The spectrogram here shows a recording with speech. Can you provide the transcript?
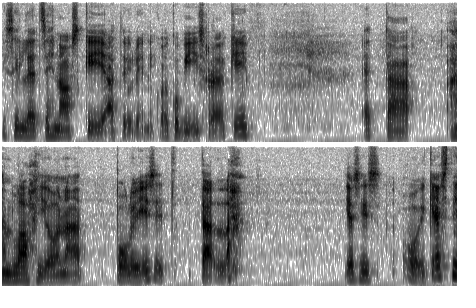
ja silleen, että siihen askiin jää tyyliin niin joku viisi röökiä. Että hän lahjoaa nämä poliisit tällä. Ja siis oikeasti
